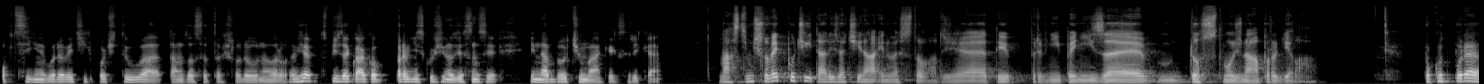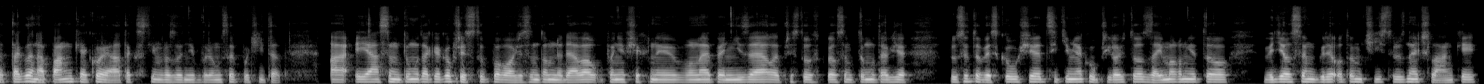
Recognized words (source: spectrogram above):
obcí nebo do větších počtů a tam zase to šlo dolů nahoru. Takže spíš taková jako první zkušenost, že jsem si i nabil čumák, jak se říká. Má s tím člověk počítá, když začíná investovat, že ty první peníze dost možná prodělá? Pokud půjde takhle na punk jako já, tak s tím rozhodně bude muset počítat. A i já jsem tomu tak jako přistupoval, že jsem tam nedával úplně všechny volné peníze, ale přistoupil jsem k tomu tak, že jdu si to vyzkoušet, cítím nějakou příležitost, zajímalo mě to, viděl jsem, kde o tom číst různé články,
